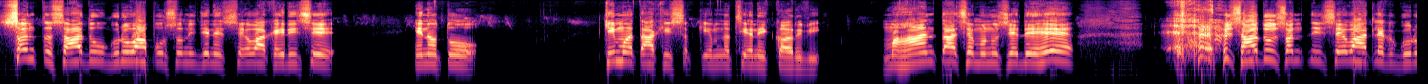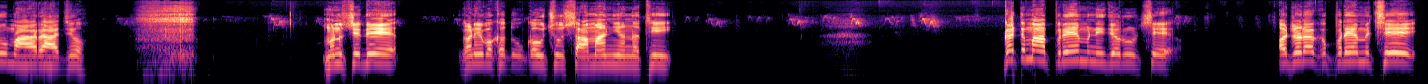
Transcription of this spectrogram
સંત સાધુ ગુરુવા પુરુષોની જેને સેવા કરી છે, એનો તો કિંમત આખી શકીએ એમ નથી એની કરવી. મહાનતા છે મનુષ્ય દેહે. સાધુ સંતની સેવા એટલે કે ગુરુ મહારાજો. મનુષ્ય દેહ ઘણી વખત હું કહું છું સામાન્ય નથી. ઘટમાં પ્રેમની જરૂર છે. અઢળક પ્રેમ છે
